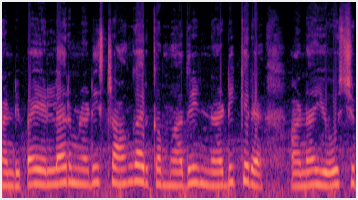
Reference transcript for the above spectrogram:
கண்டிப்பாக எல்லோரும் முன்னாடி ஸ்ட்ராங்காக இருக்க மாதிரி நடிக்கிற. ஆனால் யோசிச்சு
